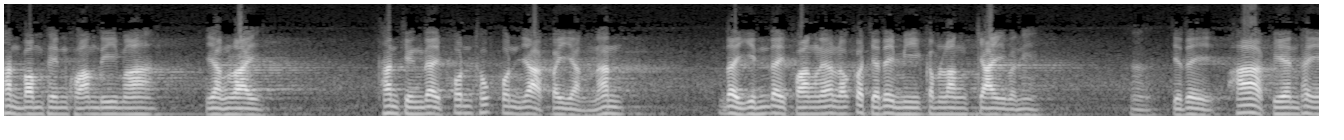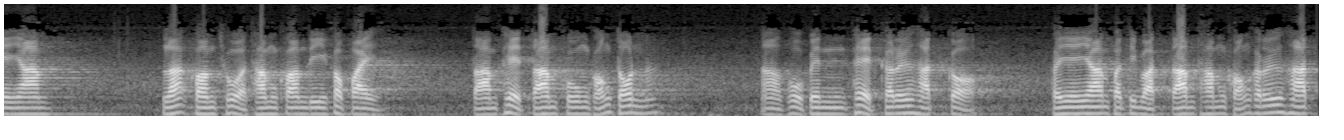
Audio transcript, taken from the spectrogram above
ท่านบำเพ็ญความดีมาอย่างไร ท่านจึงได้พ้นทุกข์พ้นยากไปอย่างนั้น ได้ยินได้ฟังแล้วเราก็จะได้มีกำลังใจแบบนี้จะได้ภาคเพียรพยายาม ละความชั่วทำความดีเข้าไป ตามเพศตามภูมิของตนนะผู้เป็นเพศคฤหัสถ์ก็ พยายามปฏิบัติตามธรรมของคฤหัสถ์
